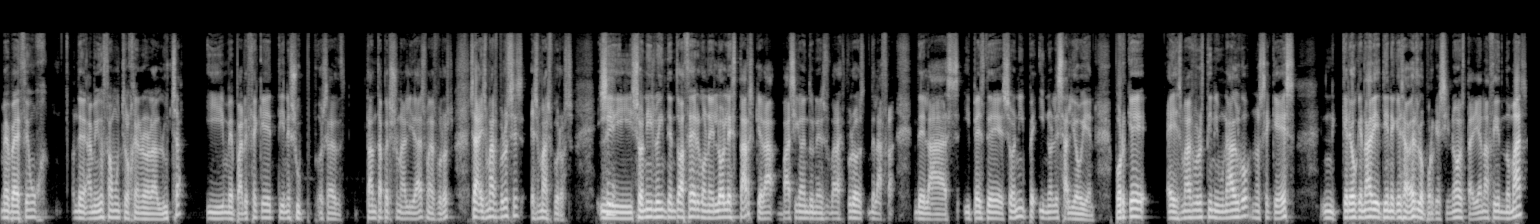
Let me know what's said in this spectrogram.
Me parece un... a mí me gusta mucho el género de la lucha y me parece que tiene su... O sea, tanta personalidad Smash Bros. O sea, Smash Bros. es Smash Bros. Y Sony lo intentó hacer con el All Stars, que era básicamente un Smash Bros. de, la, de las IPs de Sony, y no le salió bien. Porque Smash Bros. tiene un algo, no sé qué es. Creo que nadie tiene que saberlo porque si no estarían haciendo más.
